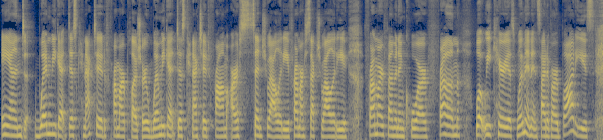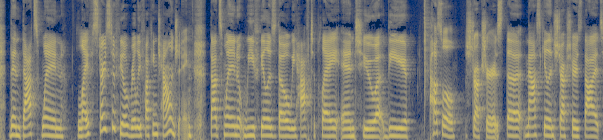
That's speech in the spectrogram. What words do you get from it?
And when we get disconnected from our pleasure, when we get disconnected from our sensuality, from our sexuality, from our feminine core, from what we carry as women inside of our bodies, then that's when life starts to feel really fucking challenging. That's when we feel as though we have to play into the hustle structures, the masculine structures that,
